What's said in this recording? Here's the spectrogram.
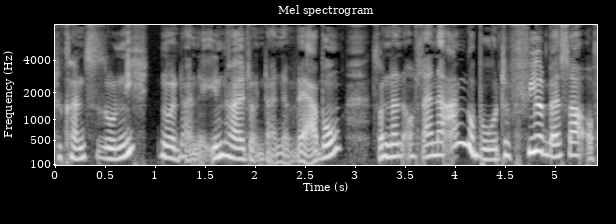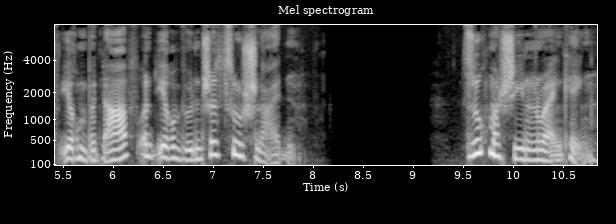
Du kannst so nicht nur deine Inhalte und deine Werbung, sondern auch deine Angebote viel besser auf ihren Bedarf und ihre Wünsche zuschneiden. Suchmaschinenranking.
